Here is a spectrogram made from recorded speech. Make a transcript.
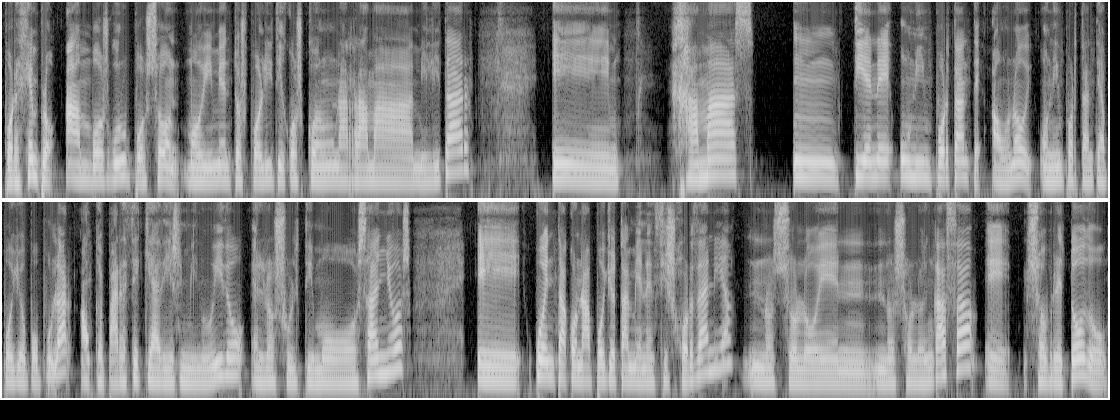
Por ejemplo, ambos grupos son movimientos políticos con una rama militar. Eh, Hamas Mm, tiene un importante, aún hoy, un importante apoyo popular, aunque parece que ha disminuido en los últimos años. Eh, cuenta con apoyo también en Cisjordania, no solo en, no solo en Gaza, eh, sobre todo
